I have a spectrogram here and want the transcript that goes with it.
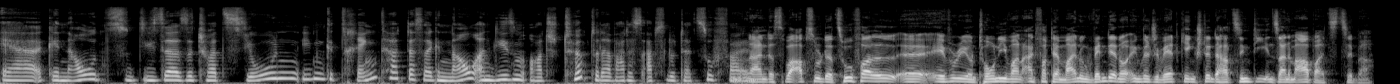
er genau zu dieser Situation ihn gedrängt hat, dass er genau an diesem Ort stirbt, oder war das absoluter Zufall? Nein, das war absoluter Zufall. Äh, Avery und Tony waren einfach der Meinung, wenn der noch irgendwelche Wertgegenstände hat, sind die in seinem Arbeitszimmer.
